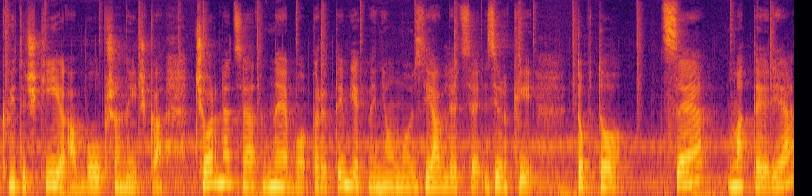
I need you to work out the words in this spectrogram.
квіточки або пшеничка. Чорне це небо перед тим, як на ньому з'являться зірки. Тобто це матерія,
